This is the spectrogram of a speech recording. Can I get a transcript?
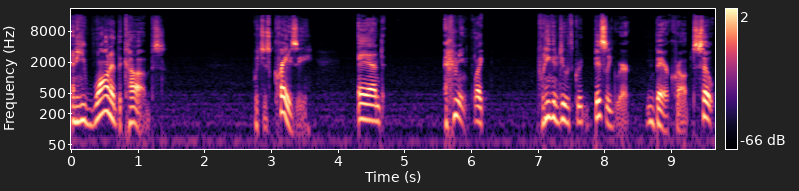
and he wanted the cubs, which is crazy. And I mean, like, what are you going to do with grizzly bear, bear cubs? So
